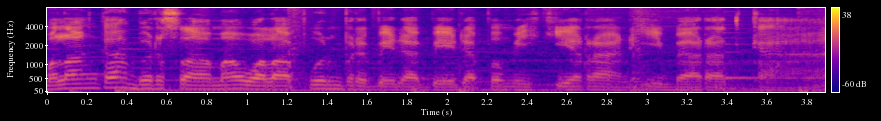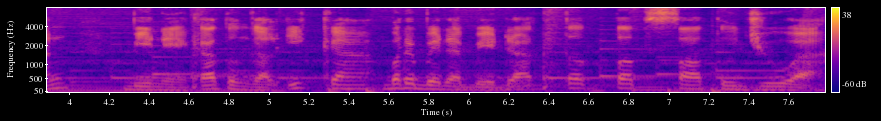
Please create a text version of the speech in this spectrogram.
Melangkah bersama walaupun berbeda-beda pemikiran, ibaratkan Bineka Tunggal Ika berbeda-beda tetap satu jua.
